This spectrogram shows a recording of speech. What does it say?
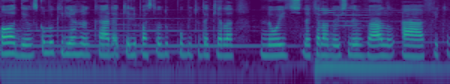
Oh Deus, como eu queria arrancar aquele pastor do púlpito daquela noite, naquela noite levá-lo à África.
